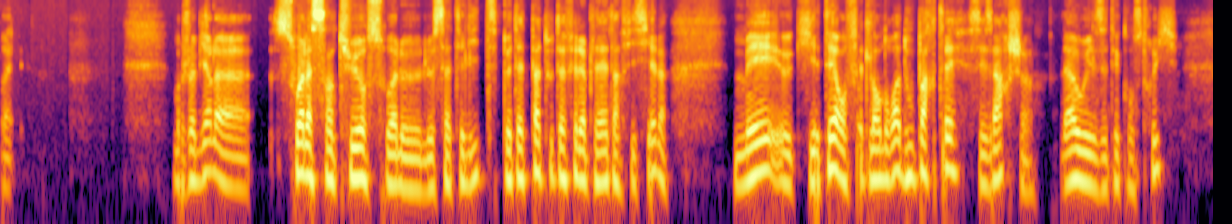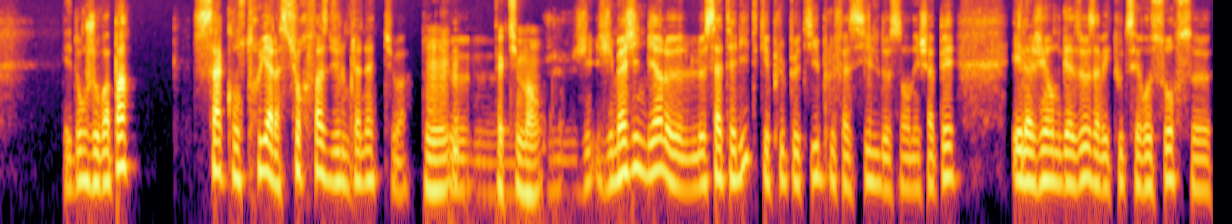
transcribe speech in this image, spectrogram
Moi, je vois bien la, soit la ceinture, soit le, le satellite, peut-être pas tout à fait la planète artificielle, mais euh, qui était en fait l'endroit d'où partaient ces arches, là où ils étaient construits. Et donc, je vois pas ça construit à la surface d'une planète, tu vois. Donc, Mhm, euh, effectivement. J'imagine bien le, le satellite qui est plus petit, plus facile de s'en échapper, et la géante gazeuse avec toutes ses ressources euh,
